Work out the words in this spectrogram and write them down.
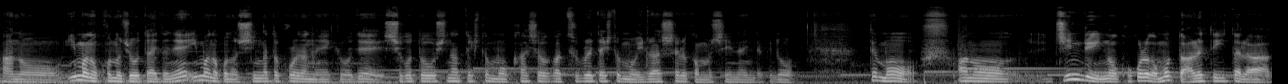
あの今のこの状態でね今のこの新型コロナの影響で仕事を失った人も会社が潰れた人もいらっしゃるかもしれないんだけどでもあの人類の心がもっと荒れていたら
